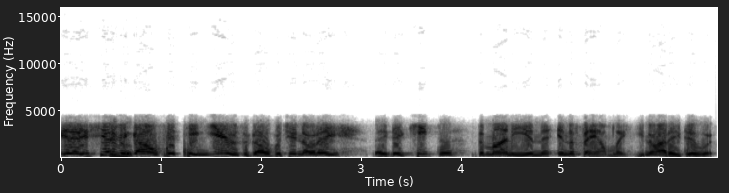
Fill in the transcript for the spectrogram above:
Yeah, he should have been gone 15 years ago, but you know they they they keep the the money in the in the family. You know how they do it.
